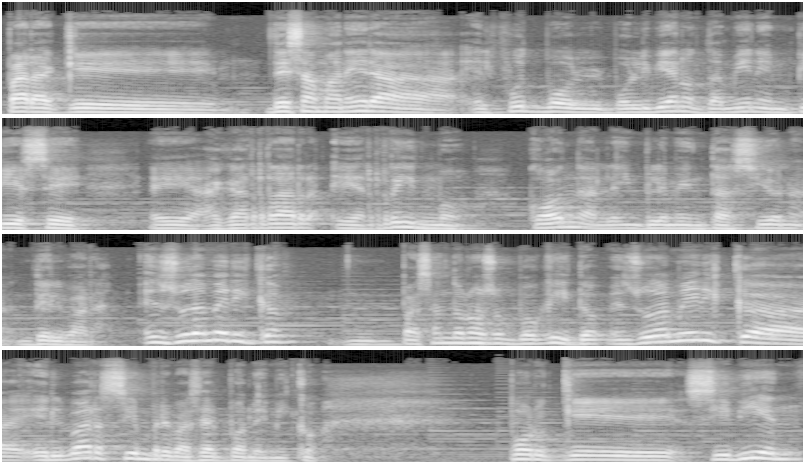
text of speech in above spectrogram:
para que de esa manera el fútbol boliviano también empiece eh, a agarrar eh, ritmo con la implementación del VAR. En Sudamérica, pasándonos un poquito, en Sudamérica el VAR siempre va a ser polémico porque si bien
